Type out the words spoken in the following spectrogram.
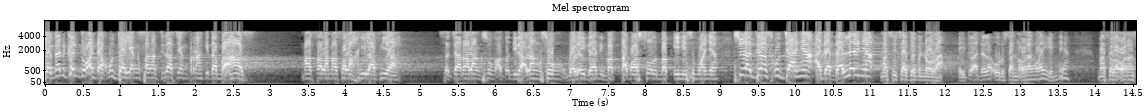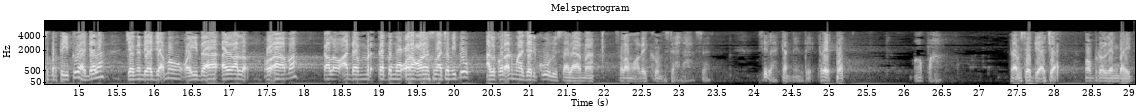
Jangan itu ada hujah yang sangat jelas yang pernah kita bahas. Masalah-masalah khilafiyah. Secara langsung atau tidak langsung. Boleh dari bab tawasul, bab ini semuanya. Sudah jelas hujahnya, ada dalilnya. Masih saja menolak. Itu adalah urusan orang lain ya. Masalah orang seperti itu adalah jangan diajak mau. Wa idha, ayo, apa? Kalau ada ketemu orang-orang semacam itu, Al-Quran mengajari kulu salama. Assalamualaikum. Sudahlah. Silahkan nanti. Repot. Apa? Tidak bisa diajak ngobrol yang baik.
